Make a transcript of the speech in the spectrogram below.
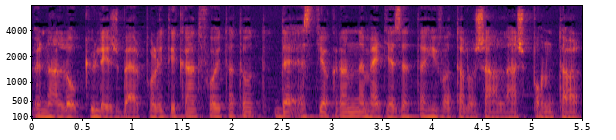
önálló külésbel politikát folytatott, de ezt gyakran nem egyezett a hivatalos állásponttal.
